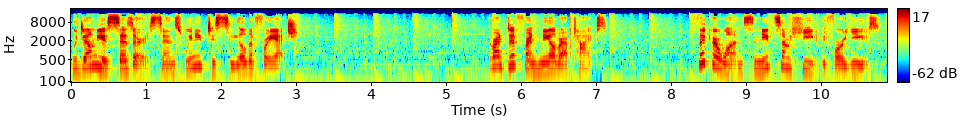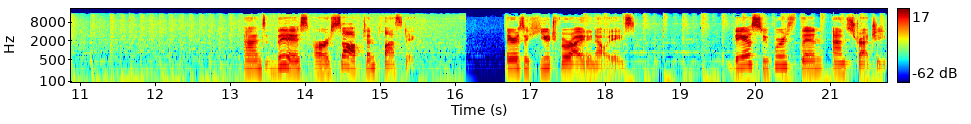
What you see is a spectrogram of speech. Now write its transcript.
We don't use scissors since we need to seal the free edge. There are different nail wrap types. Thicker ones need some heat before use. And these are soft and plastic. There is a huge variety nowadays. They are super thin and stretchy.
